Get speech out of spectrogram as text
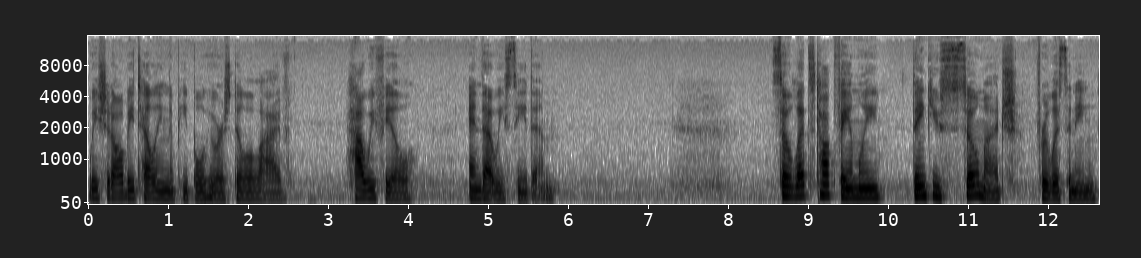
We should all be telling the people who are still alive how we feel and that we see them. So let's talk family. Thank you so much for listening.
